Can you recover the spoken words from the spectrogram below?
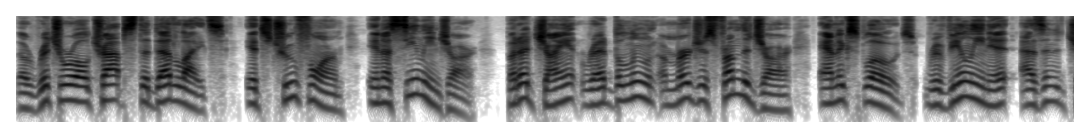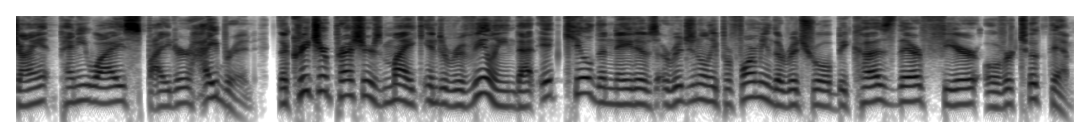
The ritual traps the deadlights, its true form, in a ceiling jar, but a giant red balloon emerges from the jar and explodes, revealing it as a giant Pennywise spider hybrid. The creature pressures Mike into revealing that it killed the natives originally performing the ritual because their fear overtook them,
